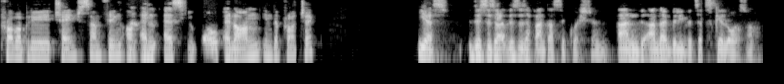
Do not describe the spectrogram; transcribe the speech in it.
probably change something on, as you go along in the project? Yes, this is a this is a fantastic question, and and I believe it's a skill also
